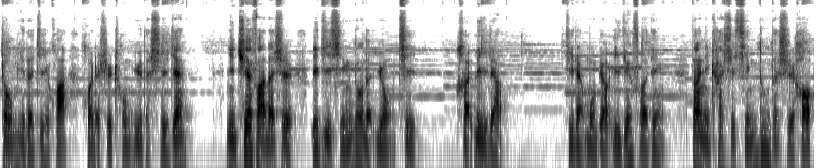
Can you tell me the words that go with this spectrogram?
周密的计划，或者是充裕的时间，你缺乏的是立即行动的勇气和力量。既然目标已经锁定，当你开始行动的时候，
